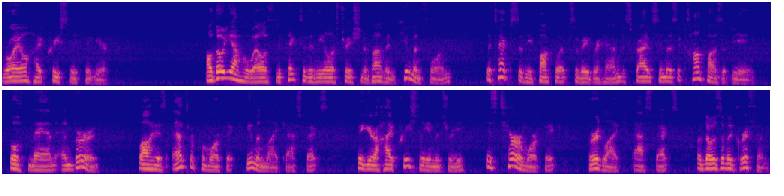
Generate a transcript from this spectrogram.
royal high priestly figure. Although Yahoel is depicted in the illustration above in human form, the text of the Apocalypse of Abraham describes him as a composite being, both man and bird, while his anthropomorphic, human-like aspects figure a high priestly imagery, his theriomorphic, bird-like aspects are those of a griffin,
